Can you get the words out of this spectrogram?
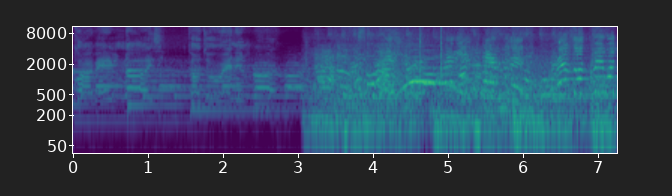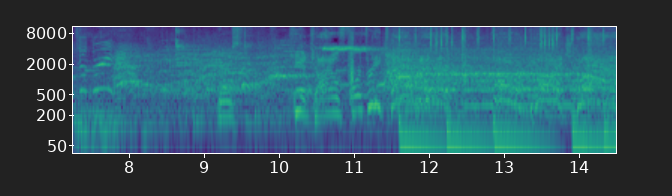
car very noisy. Go through and it's roar. Rams on three, one, two, three. Here's Kia Giles, 4-3, count! Four-point play!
